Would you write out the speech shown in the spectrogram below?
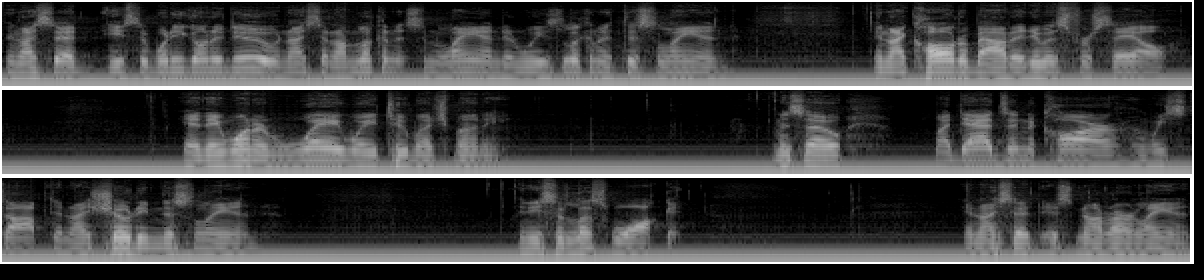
And I said, He said, What are you going to do? And I said, I'm looking at some land, and we looking at this land. And I called about it, it was for sale. And they wanted way, way too much money. And so my dad's in the car, and we stopped, and I showed him this land. And he said, Let's walk it. And I said, It's not our land.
